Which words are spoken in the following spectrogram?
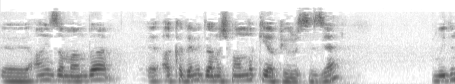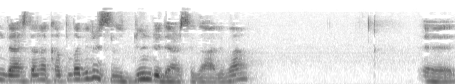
e, aynı zamanda e, akademi danışmanlık yapıyor size. Ümit'in derslerine katılabilirsiniz. Dündü dersi galiba. E,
